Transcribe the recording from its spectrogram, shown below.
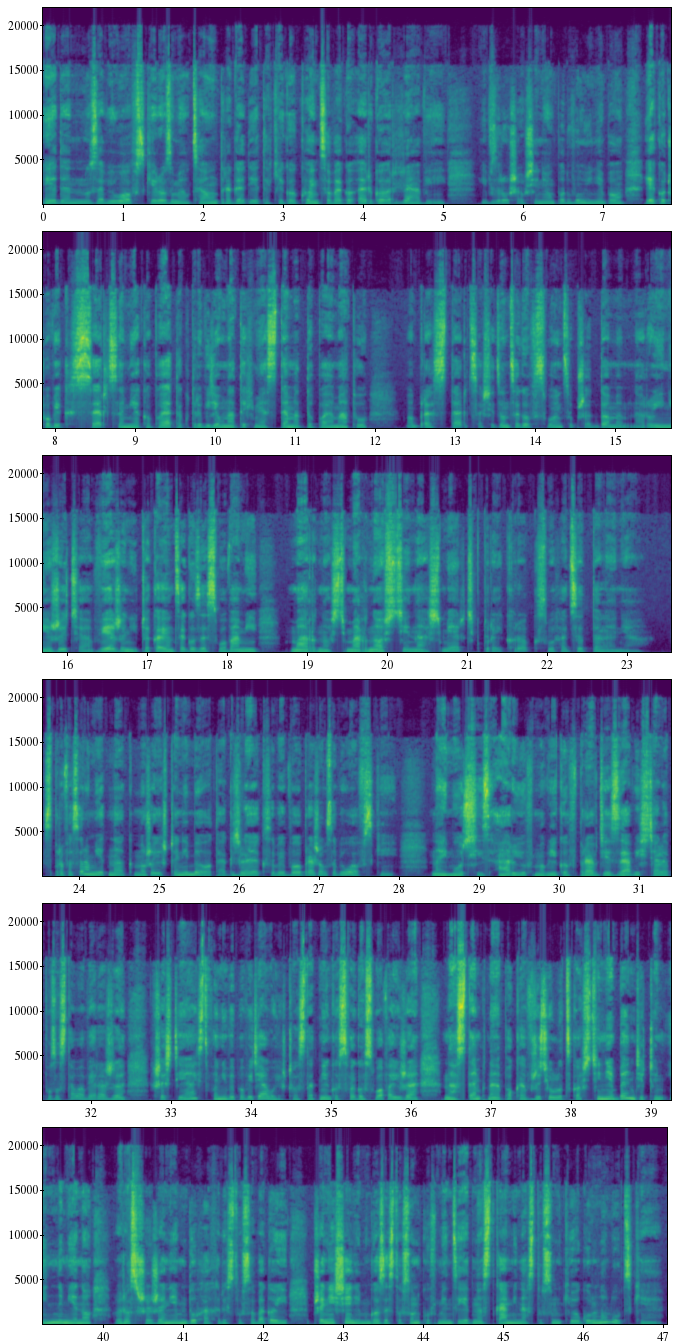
Jeden Zawiłowski rozumiał całą tragedię takiego końcowego ergo erravi i wzruszał się nią podwójnie, bo jako człowiek z sercem, jako poeta, który widział natychmiast temat do poematu, obraz starca siedzącego w słońcu przed domem na ruinie życia, wierzeń i czekającego ze słowami marność marności na śmierć, której krok słychać z oddalenia. Z profesorem jednak może jeszcze nie było tak źle, jak sobie wyobrażał Zawiłowski. Najmłodsi z Ariów mogli go wprawdzie zawieść, ale pozostała wiara, że chrześcijaństwo nie wypowiedziało jeszcze ostatniego swego słowa i że następna epoka w życiu ludzkości nie będzie czym innym jeno rozszerzeniem ducha Chrystusowego i przeniesieniem go ze stosunków między jednostkami na stosunki ogólnoludzkie.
